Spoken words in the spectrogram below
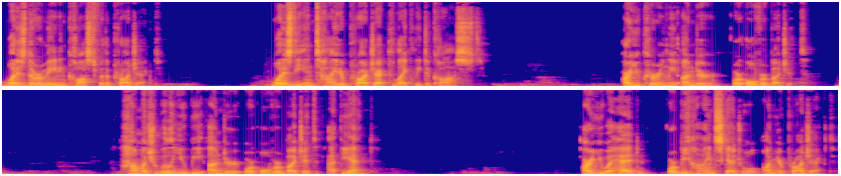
What is the remaining cost for the project? What is the entire project likely to cost? Are you currently under or over budget? How much will you be under or over budget at the end? Are you ahead or behind schedule on your project?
